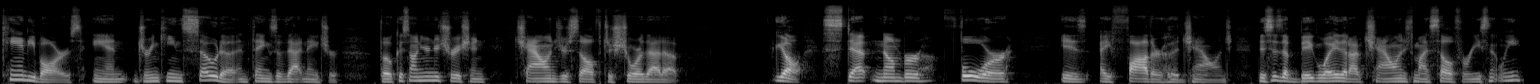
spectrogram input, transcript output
candy bars and drinking soda and things of that nature. Focus on your nutrition, challenge yourself to shore that up. Y'all, step number four is a fatherhood challenge. This is a big way that I've challenged myself recently.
